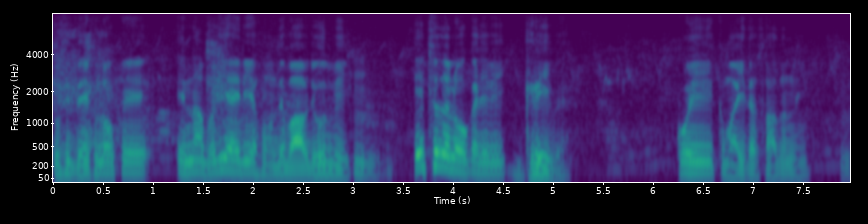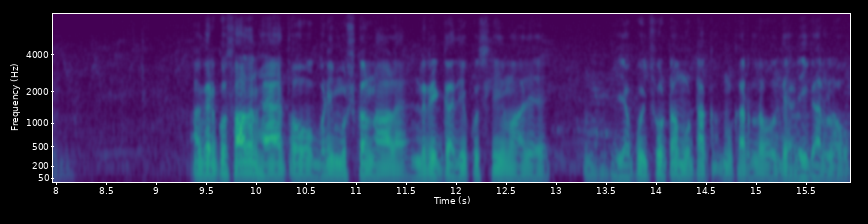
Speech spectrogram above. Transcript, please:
ਤੁਸੀਂ ਦੇਖ ਲਓ ਕਿ ਇੰਨਾ ਵਧੀਆ ਏਰੀਆ ਹੋਣ ਦੇ ਬਾਵਜੂਦ ਵੀ ਇੱਥੇ ਦੇ ਲੋਕ ਅਜੇ ਵੀ ਗਰੀਬ ਹੈ। ਕੋਈ ਕਮਾਈ ਦਾ ਸਾਧਨ ਨਹੀਂ। ਅਗਰ ਕੋਈ ਸਾਧਨ ਹੈ ਤਾਂ ਉਹ ਬੜੀ ਮੁਸ਼ਕਲ ਨਾਲ ਹੈ। ਨਰੇਗਾ ਦੀ ਕੋਈ ਸਕੀਮ ਆ ਜਾਏ ਜਾਂ ਕੋਈ ਛੋਟਾ ਮੋਟਾ ਕੰਮ ਕਰ ਲਓ ਦਿਹਾੜੀ ਕਰ ਲਓ।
